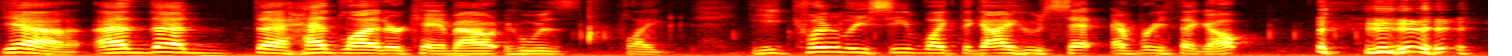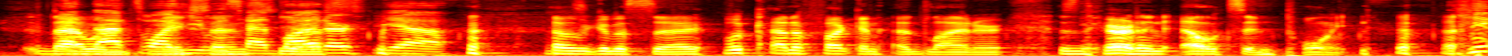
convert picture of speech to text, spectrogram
yeah, and then the headliner came out who was like he clearly seemed like the guy who set everything up. That and that's why he was headliner. yes. Yeah. I was gonna say, what kind of fucking headliner is there at an Elks in Point? he,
